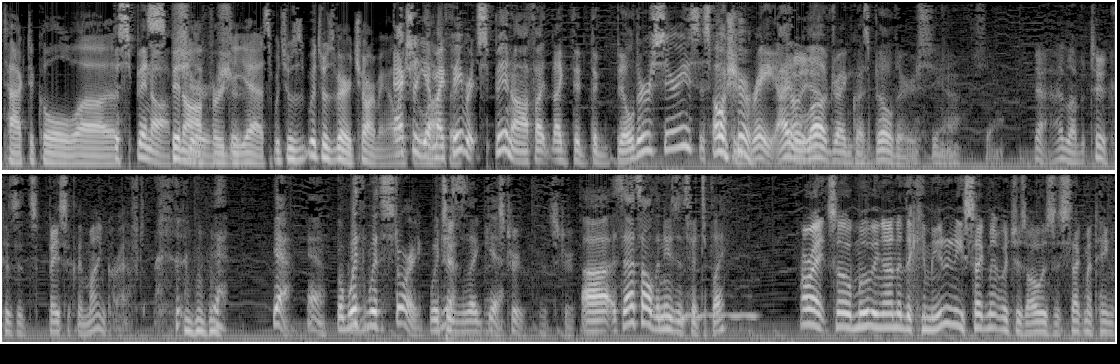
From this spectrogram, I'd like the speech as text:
tactical uh, The spin-off, spin-off sure, for sure. DS, which was which was very charming. I Actually, yeah, lot, my but- favorite spin-off, I, like the the Builders series, is Oh, sure. great. I Oh, yeah. love Dragon Quest Builders. You know, so Yeah, I love it too because it's basically Minecraft. yeah, yeah, yeah, but with with story, which Yeah, is like yeah, that's true. That's true. Uh, so that's all the news that's fit to play. All right, so moving on to the community segment, which is always a segmenting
